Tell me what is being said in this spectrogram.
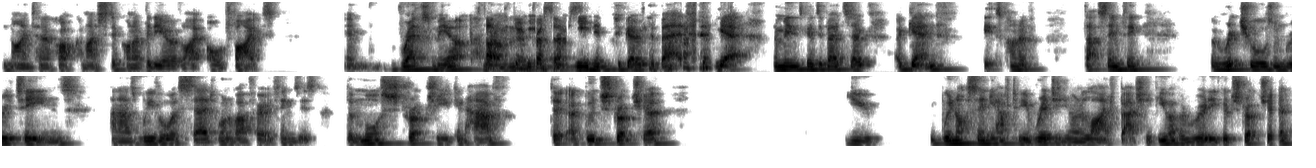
nine, ten o'clock, and I stick on a video of like old fights, it revs me up I'm, meaning, I'm meaning to go to bed. yeah, I'm meaning to go to bed. So again, it's kind of that same thing. Rituals and routines, and as we've always said, one of our favorite things is the more structure you can have, the, a good structure. You, we're not saying you have to be rigid in your life, but actually, if you have a really good structure,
